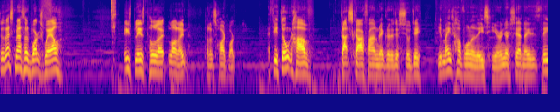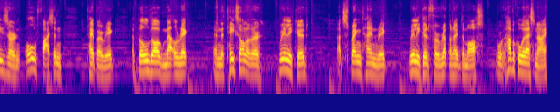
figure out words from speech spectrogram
So this method works well. These blades pull a lot out, but it's hard work. If you don't have that scarifying rig that I just showed you, you might have one of these here in your set. Now these are an old fashioned type of rake, a bulldog metal rake, and the teeth on it are really good. That spring tine rake, really good for ripping out the moss. We'll have a go with this now.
